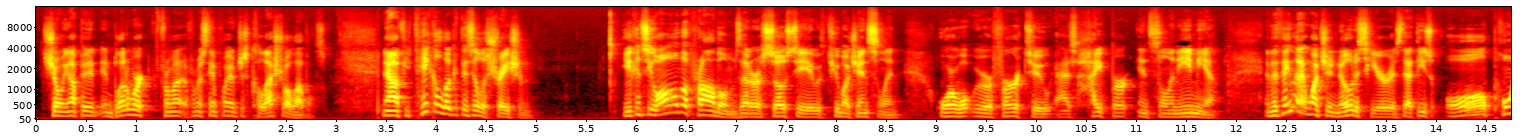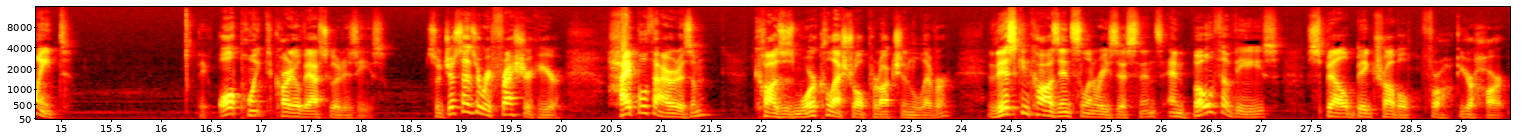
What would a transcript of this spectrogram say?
showing up in, in blood work from a, from a standpoint of just cholesterol levels. Now, if you take a look at this illustration, you can see all the problems that are associated with too much insulin or what we refer to as hyperinsulinemia. And the thing that I want you to notice here is that these all point, they all point to cardiovascular disease. So just as a refresher here, hypothyroidism causes more cholesterol production in the liver. This can cause insulin resistance, and both of these spell big trouble for your heart.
